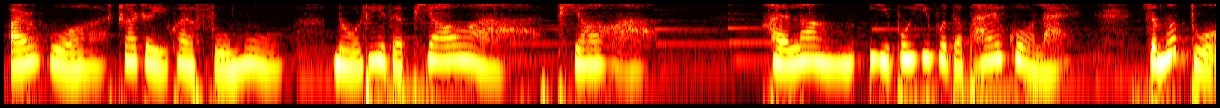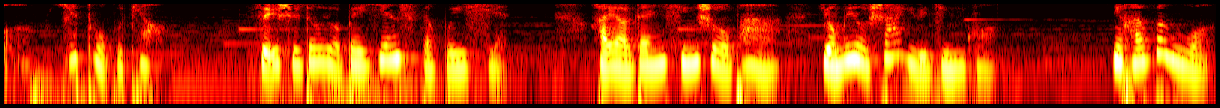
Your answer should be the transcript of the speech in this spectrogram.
而我抓着一块浮木，努力的飘啊飘啊。海浪一波一波的拍过来，怎么躲也躲不掉，随时都有被淹死的危险，还要担心受怕有没有鲨鱼经过。你还问我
